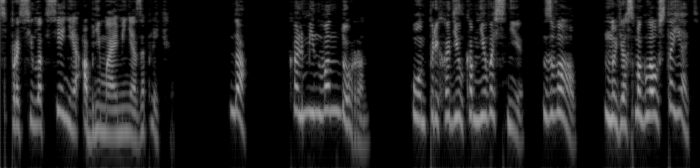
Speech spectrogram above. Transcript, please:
спросила Ксения, обнимая меня за плечи. «Да, Кальмин Ван Доррен. Он приходил ко мне во сне, звал, но я смогла устоять».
